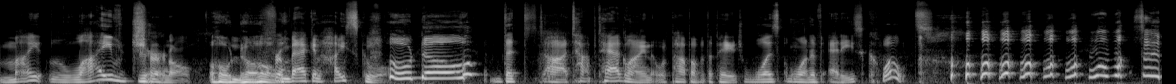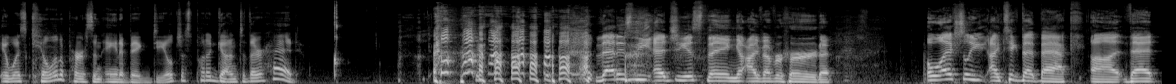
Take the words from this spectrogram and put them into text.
My live journal oh no from back in high school. oh no The uh, top tagline that would pop up at the page was one of Eddie's quotes. what was it It was killing a person ain't a big deal. Just put a gun to their head. that is the edgiest thing I've ever heard. Oh, actually, I take that back. Uh, that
